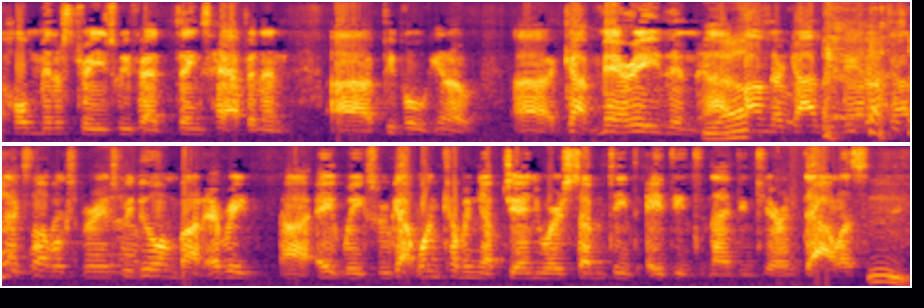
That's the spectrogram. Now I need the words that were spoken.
home ministries. We've had things happen, and uh, people, you know, uh, got married and uh, yep. found their godly man this next level experience. We do them about every uh, eight weeks. We've got one coming up January 17th, 18th, and 19th here in Dallas. Mm.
